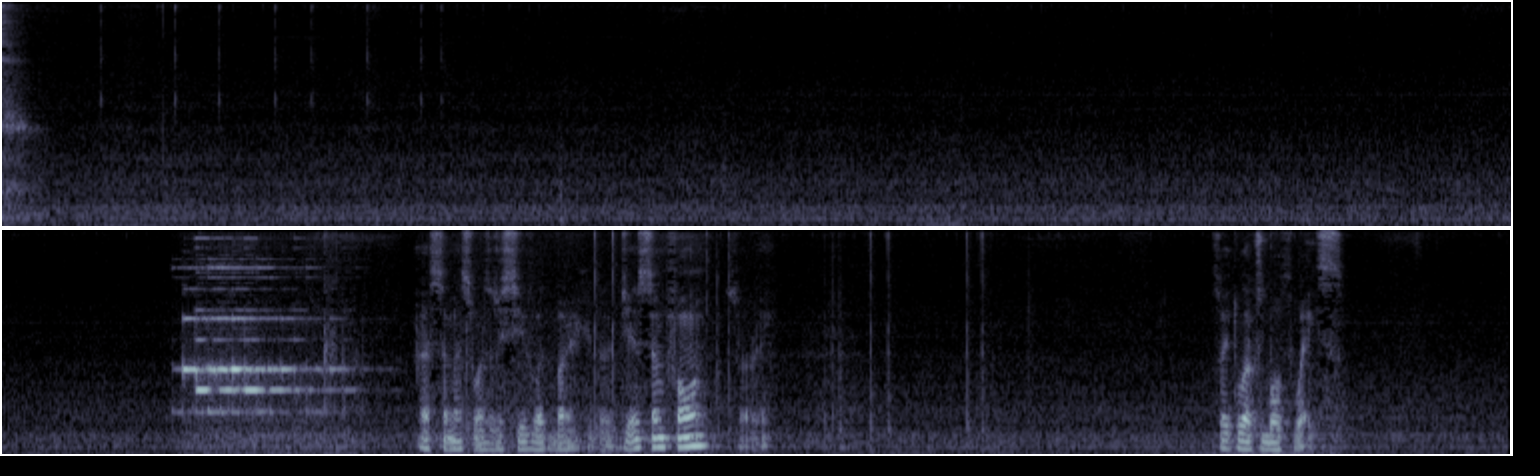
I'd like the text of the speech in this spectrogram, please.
SMS was received by the GSM phone. Sorry. So it works both ways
